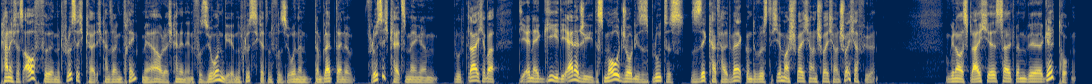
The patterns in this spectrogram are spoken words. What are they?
kann ich das auffüllen mit Flüssigkeit. Ich kann sagen, trink mehr oder ich kann dir eine Infusion geben, eine Flüssigkeitsinfusion, dann, dann bleibt deine Flüssigkeitsmenge im, Blut gleich, aber die Energie, die Energy, das Mojo dieses Blutes sickert halt weg und du wirst dich immer schwächer und schwächer und schwächer fühlen. Und genau das Gleiche ist halt, wenn wir Geld drucken.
